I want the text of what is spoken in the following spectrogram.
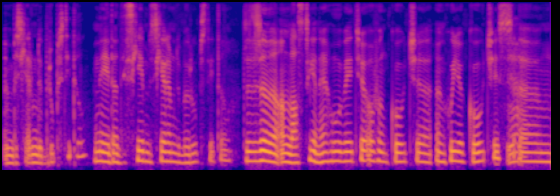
een beschermde beroepstitel? Nee, dat is geen beschermde beroepstitel. Het is een, een lastige. Hè? Hoe weet je of een coach eh, een goede coach is? Ja. Ehm,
